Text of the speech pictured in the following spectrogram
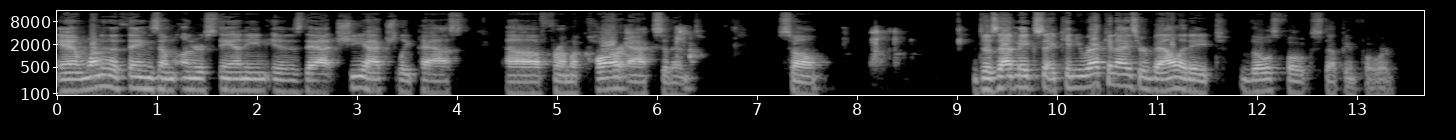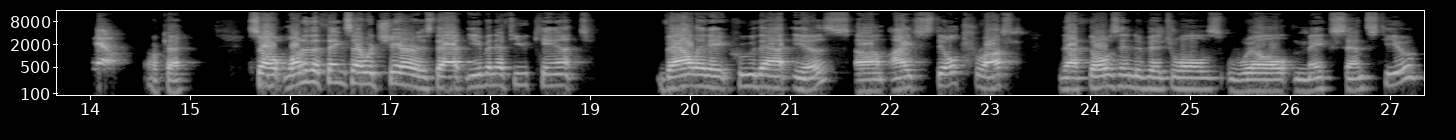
And one of the things I'm understanding is that she actually passed uh, from a car accident. So, does that make sense? Can you recognize or validate those folks stepping forward? No. Okay. So one of the things I would share is that even if you can't validate who that is, um, I still trust that those individuals will make sense to you.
